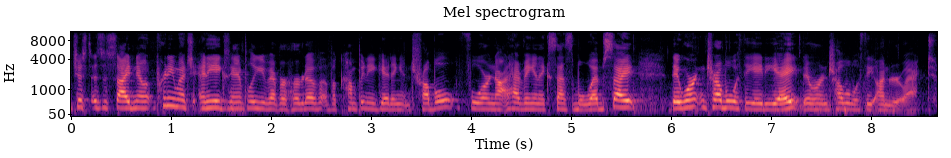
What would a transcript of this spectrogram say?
just as a side note, pretty much any example you've ever heard of of a company getting in trouble for not having an accessible website, they weren't in trouble with the ADA, they were in trouble with the Unruh Act.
